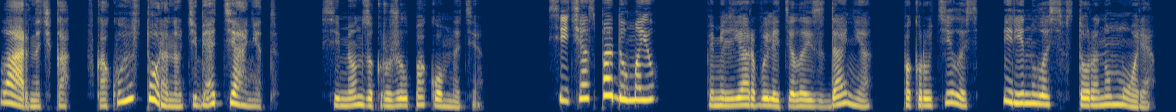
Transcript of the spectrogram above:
«Ларночка, в какую сторону тебя тянет?» Семен закружил по комнате. «Сейчас подумаю», Фамильяр вылетела из здания, покрутилась и ринулась в сторону моря.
